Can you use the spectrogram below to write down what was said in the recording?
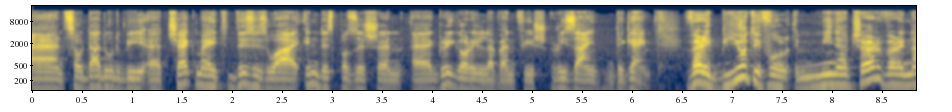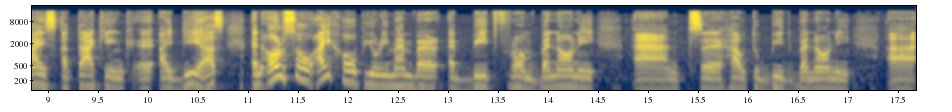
and so that would be a checkmate. This is why in this position uh, Grigory Levenfish resigned the game. Very beautiful miniature, very nice attacking uh, ideas and also I hope you remember a bit from Benoni and uh, how to beat Benoni. Uh,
